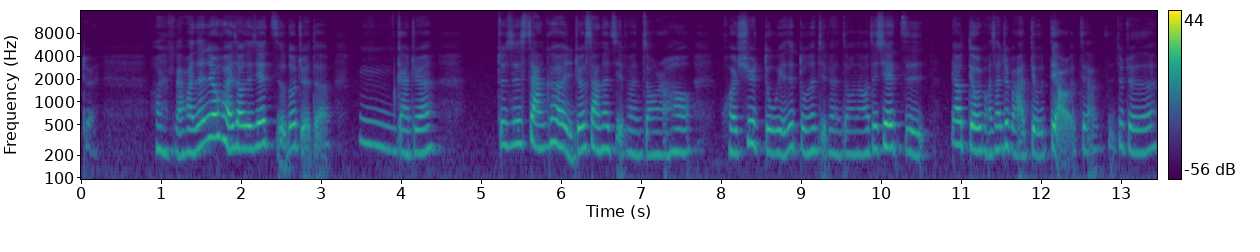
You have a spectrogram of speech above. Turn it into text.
对，哎，反正就回收这些纸，我都觉得，嗯，感觉就是上课也就上那几分钟，然后回去读也是读那几分钟，然后这些纸要丢马上就把它丢掉了，这样子就觉得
